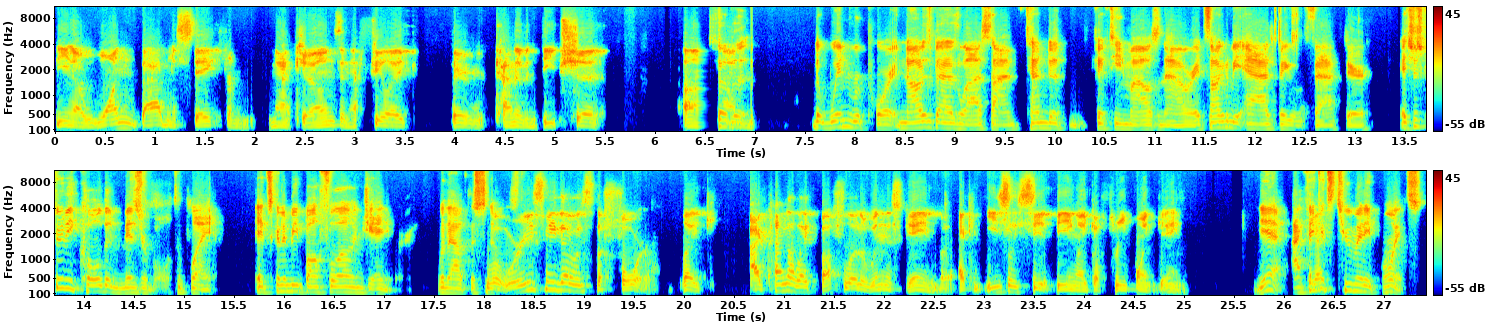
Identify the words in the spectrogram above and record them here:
you know, one bad mistake from Mac Jones, and I feel like they're kind of in deep shit. Um, So the the wind report not as bad as last time, 10 to 15 miles an hour. It's not going to be as big of a factor. It's just going to be cold and miserable to play in. It's going to be Buffalo in January without the snow. what worries me though is the four. Like, I kind of like Buffalo to win this game, but I can easily see it being like a three point game. Yeah, I think Yeah. it's too many points.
